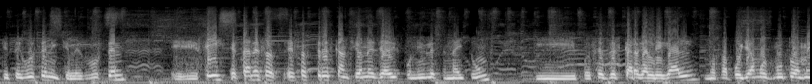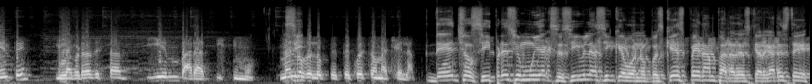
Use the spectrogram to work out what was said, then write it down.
que te gusten y que les gusten. Eh, sí, están esas, esas tres canciones ya disponibles en iTunes y pues es descarga legal, nos apoyamos mutuamente y la verdad está bien baratísimo, menos Sí. de lo que te cuesta una chela. De hecho, sí, precio muy accesible, así que bueno, pues ¿qué esperan para descargar este,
